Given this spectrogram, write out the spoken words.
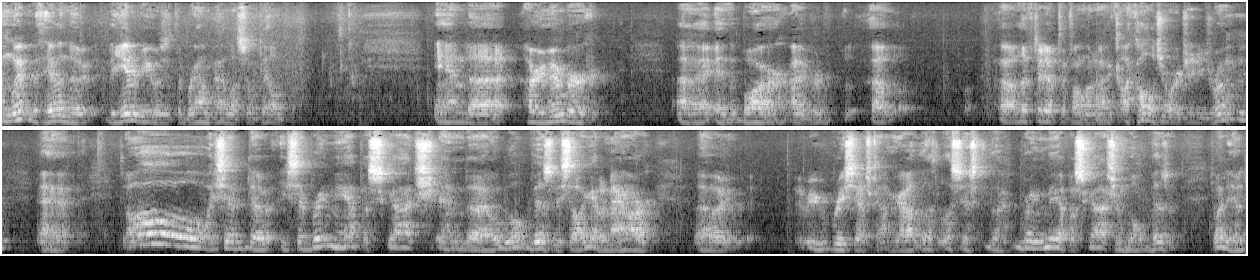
uh, went with him, and the the interview was at the Brown Palace Hotel. And uh, I remember uh, in the bar, I uh, uh, lifted up the phone. I, I called George in his room. And, oh, he said, uh, he said, bring me up a scotch and uh, we'll visit. He said, I got an hour uh, recess time here. Let, let's just uh, bring me up a scotch and we'll visit. So I did.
